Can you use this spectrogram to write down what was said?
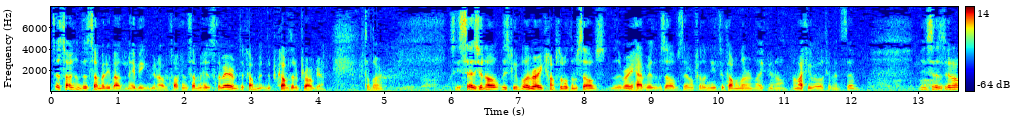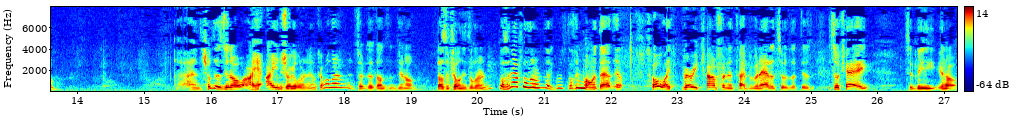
So I was talking to somebody about maybe, you know, talking to some of his chaverim to come to come to the program to learn. So he says, you know, these people are very comfortable with themselves. They're very happy with themselves. They don't feel the need to come and learn. Like, you know, I'm not going to be able to convince them. And he says, you know, and the truth is, you know, I, I enjoy learning. Come and learn. So you know, doesn't feel need to learn. Doesn't have to learn. Like, there's nothing wrong with that. You know, so like very confident type of an attitude. Like, it's okay to be, you know.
